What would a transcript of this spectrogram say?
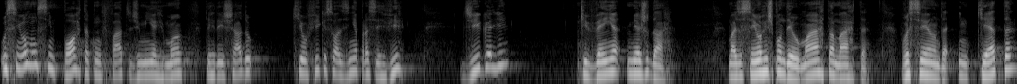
o Senhor não se importa com o fato de minha irmã ter deixado que eu fique sozinha para servir? Diga-lhe que venha me ajudar. Mas o Senhor respondeu: Marta, Marta, você anda inquieta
